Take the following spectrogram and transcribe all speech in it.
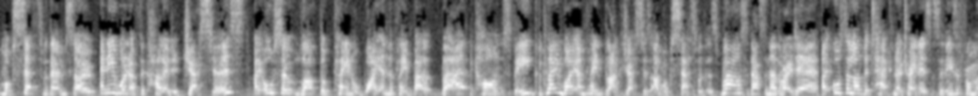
I'm obsessed with them so any one of the coloured Jesters I also love the plain white and the plain black. I can't speak. The plain white and plain black Jesters I'm obsessed with as well, so that's another idea. I also love the Tekno trainers. So these are from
